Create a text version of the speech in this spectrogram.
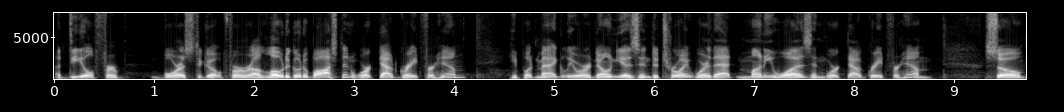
a deal for Boras to go, for uh, Lowe to go to Boston. Worked out great for him. He put Magglio Ordonez in Detroit where that money was and worked out great for him. So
